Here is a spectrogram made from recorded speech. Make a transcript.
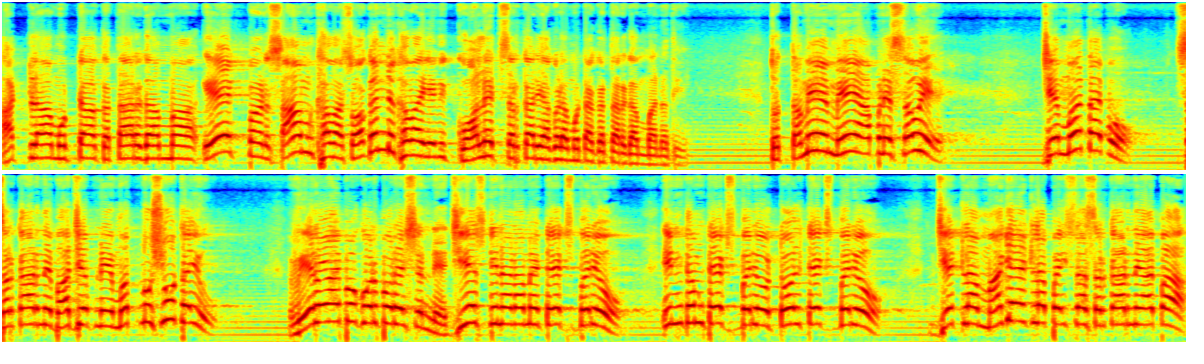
આટલા મોટા કતાર ગામમાં એક પણ સામ ખાવા, સોગંદ ખવાય એવી કોલેજ સરકારી આંકડા મોટા કતાર ગામમાં નથી. તો તમે, મેં આપણે સૌએ જે મત આપ્યો સરકારને, ભાજપને મતનું શું થયું? વેરો આપ્યો કોર્પોરેશનને જીએસટી ના નામે ટેક્સ ભર્યો ઇન્કમ ટેક્સ ભર્યો ટોલ ટેક્સ ભર્યો. જેટલા માગ્યા એટલા પૈસા સરકારને આપ્યા.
